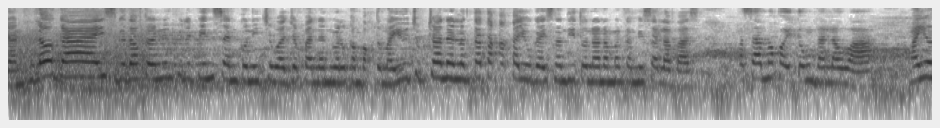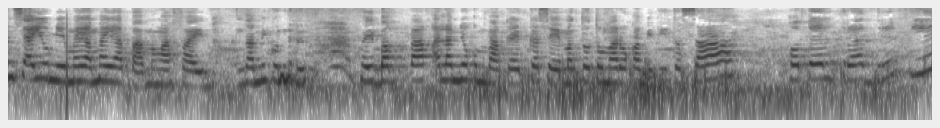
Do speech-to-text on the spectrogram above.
Yan. Hello guys! Good afternoon Philippines and konnichiwa Japan and welcome back to my YouTube channel. Nagtataka kayo guys, nandito na naman kami sa labas. Kasama ko itong dalawa. Ngayon si Ayumi, maya maya pa, mga 5. Ang dami kong dal- May backpack. Alam nyo kung bakit? Kasi magtutumaro kami dito sa Hotel Tradripley.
